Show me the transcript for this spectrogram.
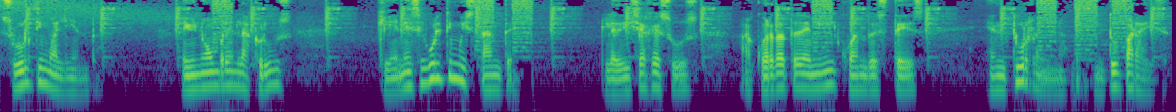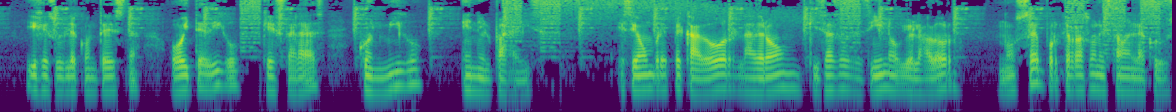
su último aliento. Hay un hombre en la cruz que en ese último instante le dice a Jesús, acuérdate de mí cuando estés en tu reino, en tu paraíso. Y Jesús le contesta, hoy te digo que estarás conmigo en el paraíso. Ese hombre pecador, ladrón, quizás asesino, violador, no sé por qué razón estaba en la cruz,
